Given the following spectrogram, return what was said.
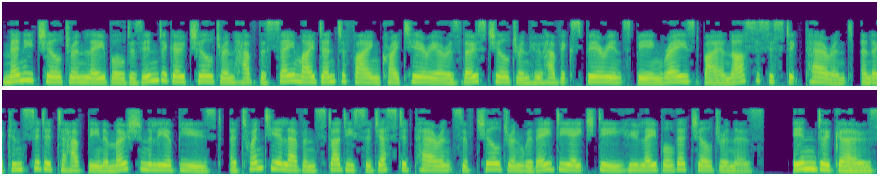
Many children labeled as indigo children have the same identifying criteria as those children who have experienced being raised by a narcissistic parent, and are considered to have been emotionally abused. A 2011 study suggested parents of children with ADHD who label their children as indigos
